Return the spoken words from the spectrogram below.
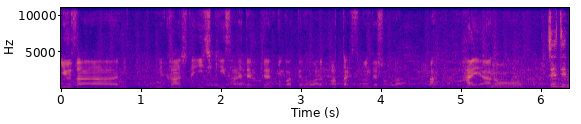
ユーザーにに関して意識されてる点とかっていうのはあったりするんでしょうか？あはいあの全然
